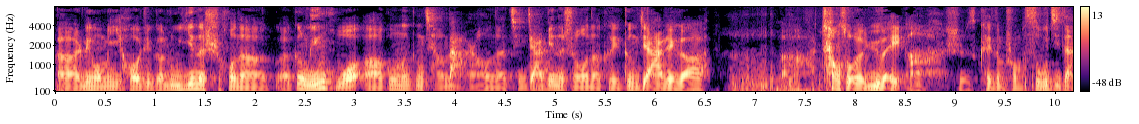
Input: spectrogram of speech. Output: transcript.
呃，令我们以后这个录音的时候呢，呃，更灵活啊，功能更强大。然后呢，请嘉宾的时候呢，可以更加这个啊畅所欲为啊，是可以这么说吗？肆无忌惮，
